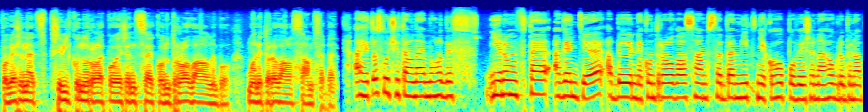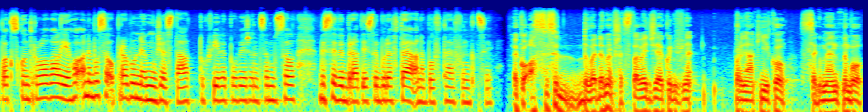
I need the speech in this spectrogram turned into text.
pověřenec při výkonu role pověřence kontroloval nebo monitoroval sám sebe. A je to slučitelné? Mohl by v, jenom v té agentě, aby nekontroloval sám sebe, mít někoho pověřeného, kdo by naopak zkontroloval jeho, anebo se opravdu nemůže stát tu chvíli pověřence? Musel by si vybrat, jestli bude v té anebo v té funkci. Jako asi si dovedeme představit, že jako pro nějaký jako segment nebo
